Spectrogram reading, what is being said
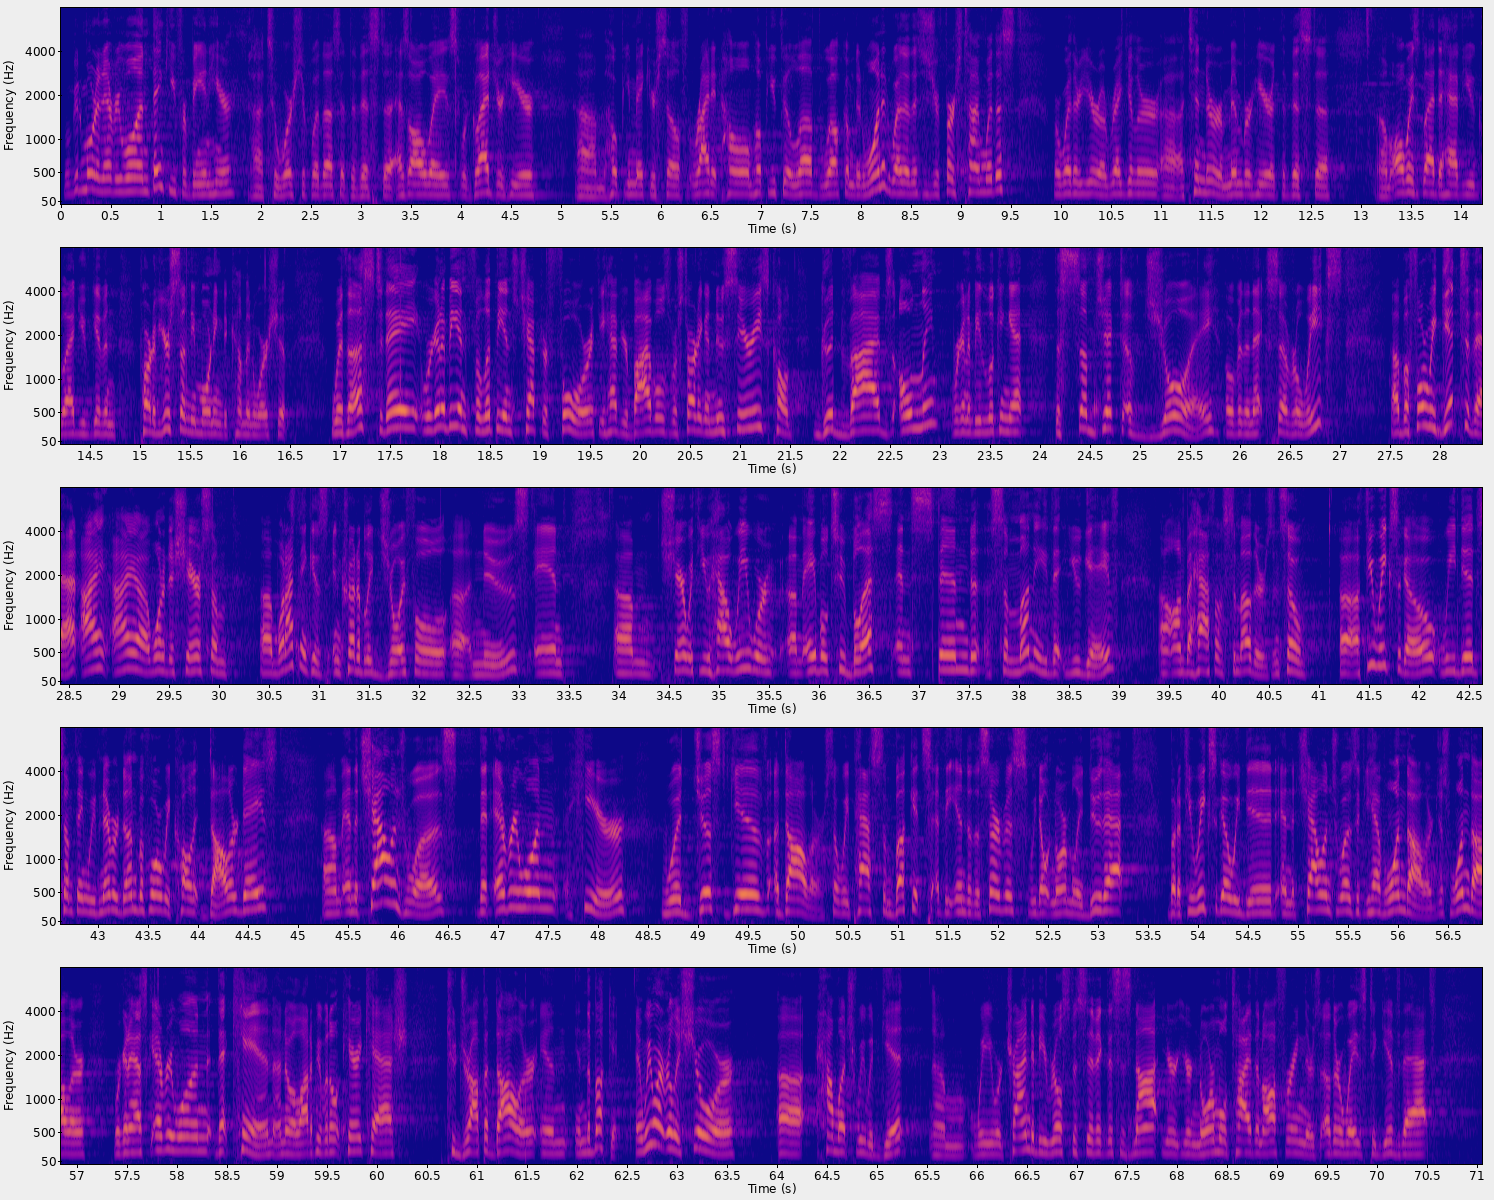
Well, good morning, everyone. Thank you for being here uh, to worship with us at the Vista. As always, we're glad you're here. Um, hope you make yourself right at home. Hope you feel loved, welcomed, and wanted, whether this is your first time with us or whether you're a regular uh, attender or member here at the Vista. Um, always glad to have you. Glad you've given part of your Sunday morning to come and worship with us. Today, we're going to be in Philippians chapter 4. If you have your Bibles, we're starting a new series called Good Vibes Only. We're going to be looking at the subject of joy over the next several weeks. Uh, before we get to that, I, I uh, wanted to share some um, what I think is incredibly joyful uh, news and um, share with you how we were um, able to bless and spend some money that you gave uh, on behalf of some others. And so uh, a few weeks ago, we did something we've never done before. We call it Dollar Days. Um, and the challenge was that everyone here would just give a dollar. So we passed some buckets at the end of the service. We don't normally do that. But a few weeks ago we did, and the challenge was if you have $1, just $1, we're going to ask everyone that can, I know a lot of people don't carry cash, to drop a dollar in, in the bucket. And we weren't really sure uh, how much we would get. Um, we were trying to be real specific. This is not your, your normal tithe and offering, there's other ways to give that.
